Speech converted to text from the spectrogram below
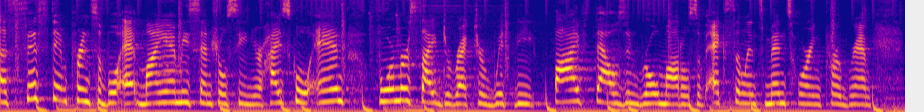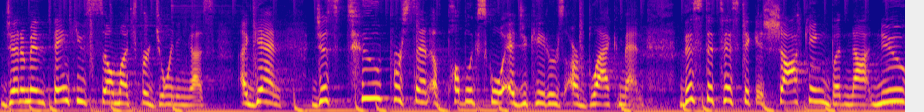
assistant principal at Miami Central Senior High School and former site director with the 5,000 Role Models of Excellence mentoring program. Gentlemen, thank you so much for joining us. Again, just 2% of public school educators are black men. This statistic is shocking but not new.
